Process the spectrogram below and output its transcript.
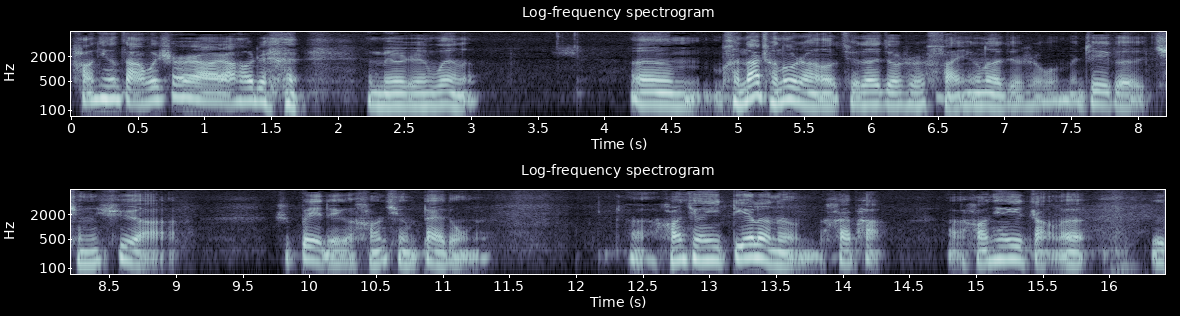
行情咋回事啊？然后这 没有人问了，嗯，很大程度上我觉得就是反映了就是我们这个情绪啊是被这个行情带动的，啊，行情一跌了呢害怕，啊，行情一涨了，呃，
